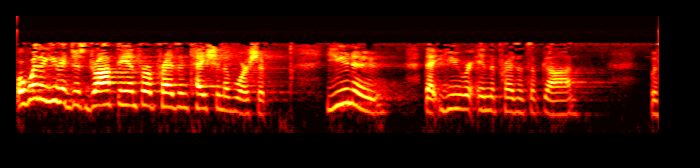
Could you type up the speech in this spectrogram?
or whether you had just dropped in for a presentation of worship. You knew that you were in the presence of God with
